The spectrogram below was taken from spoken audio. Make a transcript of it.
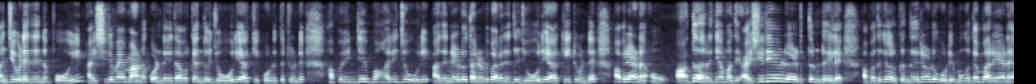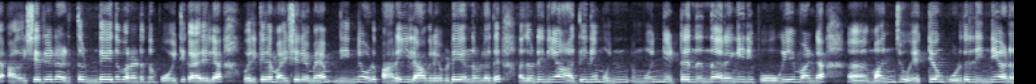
മഞ്ജു ഇവിടെ നിന്ന് പോയി. ഐശ്വര്യമയമാണ് കൊണ്ടുപോയത്. അവർക്ക് എന്തോ ജോലിയാക്കി കൊടുത്തിട്ടുണ്ട്. അപ്പോൾ എന്റെ ഭാര്യ ജോലി അതെന്നോടോ തന്നോട് പറഞ്ഞത് ജോലിയാക്കിയിട്ടുണ്ട്. അവരാണ് ഓ അത് അറിഞ്ഞാൽ മതി. ഐശ്വര്യയുടെ അടുത്തുണ്ട് അല്ലേ? അപ്പോൾ അത് കേൾക്കുന്നതിനോട് കൂടി മുകുന്ദൻ പറയാണ് ഐശ്വര്യയുടെ അടുത്തുണ്ട് എന്ന് പറഞ്ഞിട്ടൊന്നും പോയിട്ട് കാര്യമില്ല. ഒരിക്കലും ഐശ്വര്യ മാം നിന്നോട് പറയില്ല. അവരെവിടെ എന്നുള്ളത്. അതുകൊണ്ട് ഇനി അതിന് മുൻ മുന്നിട്ട് നിന്ന് ഇറങ്ങി ഇനി പോവുകയും വേണ്ട. മഞ്ജു ഏറ്റവും കൂടുതൽ നിന്നെയാണ്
